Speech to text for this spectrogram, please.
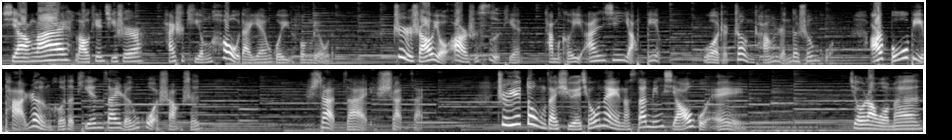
想来老天其实还是挺厚待烟灰与风流的。至少有二十四天，他们可以安心养病，过着正常人的生活，而不必怕任何的天灾人祸上身。善哉善哉。至于冻在雪球内那三名小鬼，就让我们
